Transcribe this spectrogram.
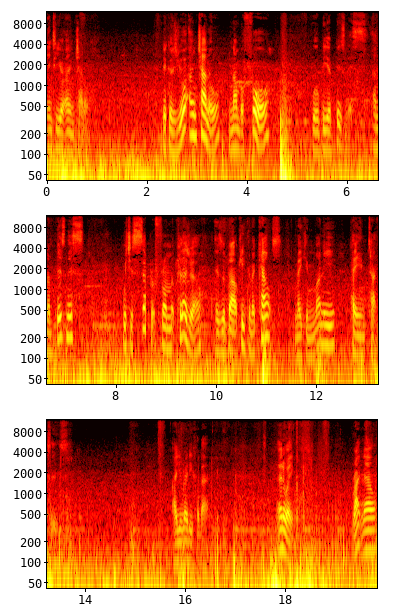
into your own channel because your own channel, number four, will be a business. And a business which is separate from pleasure is about keeping accounts, making money, paying taxes. Are you ready for that? Anyway, right now,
